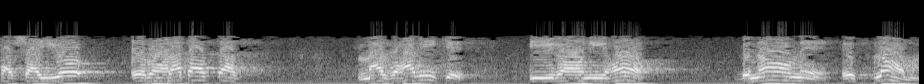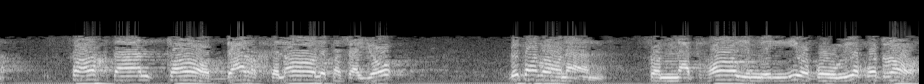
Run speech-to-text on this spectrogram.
تشیع عبارت است از مذهبی که ایرانی ها به نام اسلام ساختند تا در خلال تشیع بتوانند سنت های ملی و قومی خود را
